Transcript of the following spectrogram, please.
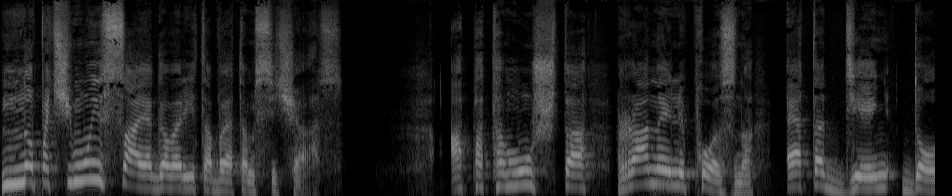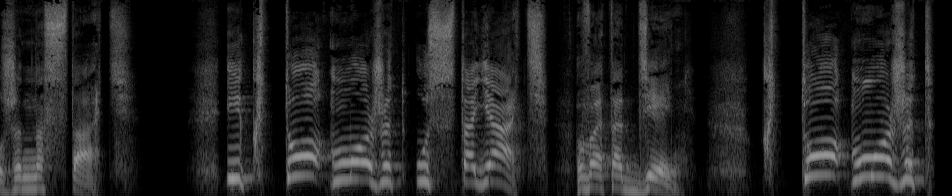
Но почему Исаия говорит об этом сейчас? А потому что рано или поздно этот день должен настать. И кто может устоять в этот день? Кто может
